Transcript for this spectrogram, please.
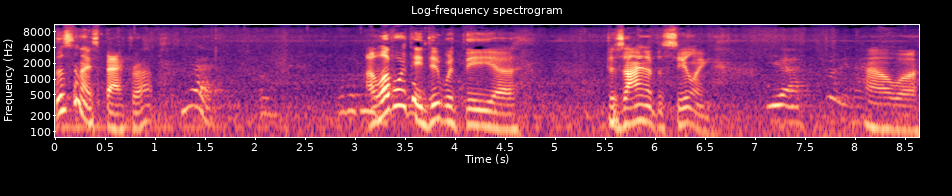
This is a nice backdrop. Yeah. I love what they did with the uh, design of the ceiling. Yeah. it's Really nice. How, uh,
